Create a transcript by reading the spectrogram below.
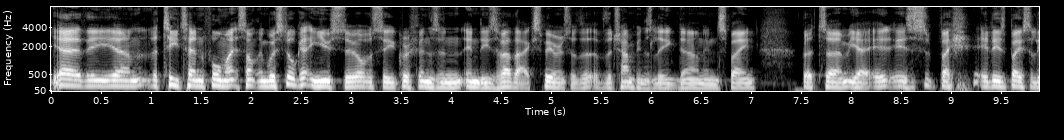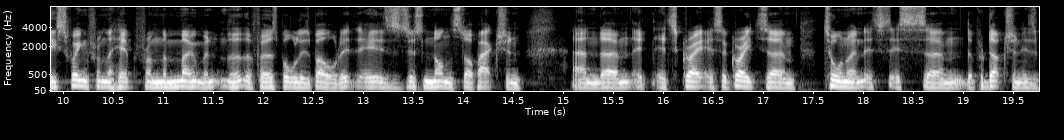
Yeah, the um, the T10 format is something we're still getting used to. Obviously, Griffins and Indies have had that experience of the, of the Champions League down in Spain, but um, yeah, it is it is basically swing from the hip from the moment that the first ball is bowled. It is just non-stop action, and um, it, it's great. It's a great um, tournament. It's it's um, the production is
